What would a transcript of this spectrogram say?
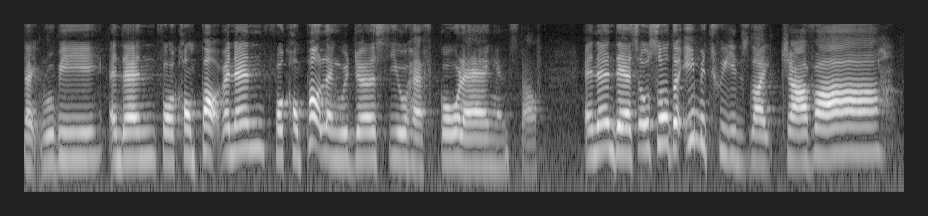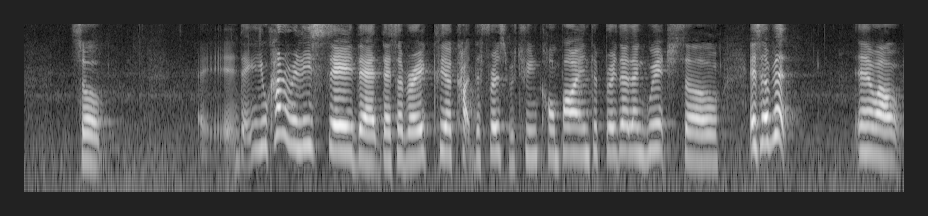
like Ruby, and then for compiled and then for compiled languages you have Golang and stuff. And then there's also the in-betweens like Java. So you can't really say that there's a very clear-cut difference between compiled and interpreted language. So it's a bit, yeah, well,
